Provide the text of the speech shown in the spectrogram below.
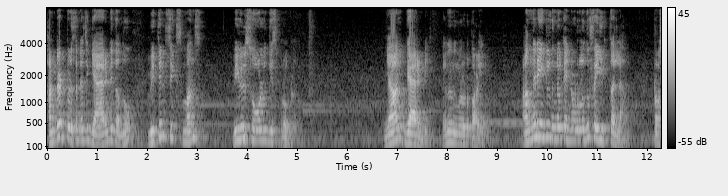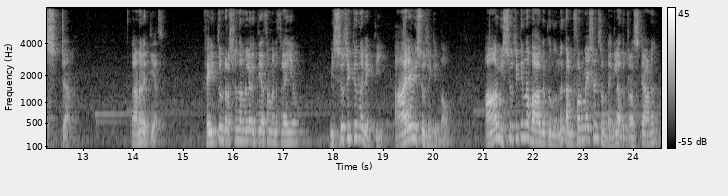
ഹൺഡ്രഡ് പെർസെന്റേജ് ഗ്യാരണ്ടി തന്നു within six months we will solve this problem ഞാൻ ഗ്യാരണ്ടി എന്ന് നിങ്ങളോട് പറയുന്നു. അങ്ങനെയെങ്കിൽ നിങ്ങൾക്ക് എന്നോടുള്ളത് ഫെയ്ത്ത് അല്ല ട്രസ്റ്റാണ് അതാണ് വ്യത്യാസം. ഫെയ്ത്തും ട്രസ്റ്റും തമ്മിലുള്ള വ്യത്യാസം മനസ്സിലായോ? വിശ്വസിക്കുന്ന വ്യക്തി ആരെ വിശ്വസിക്കുന്നോ ആ വിശ്വസിക്കുന്ന ഭാഗത്തു നിന്ന് കൺഫർമേഷൻസ് ഉണ്ടെങ്കിൽ അത് ട്രസ്റ്റാണ്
